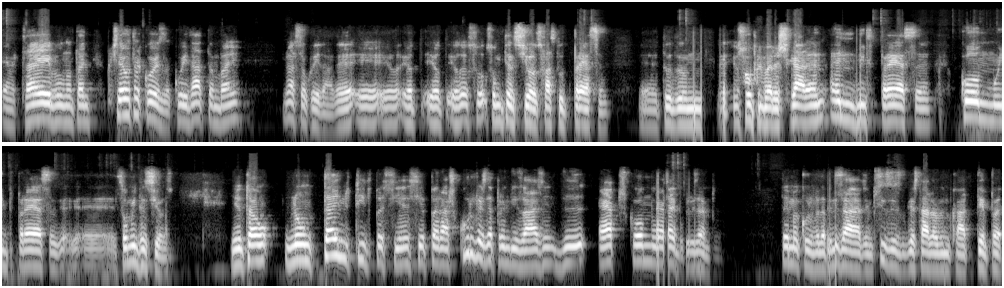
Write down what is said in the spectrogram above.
Airtable, não tenho. Porque isto é outra coisa. Idade também, não é só idade. É, é, eu, eu, eu, eu sou, sou, muito ansioso, faço tudo depressa. É, tudo, eu sou o primeiro a chegar, ando, ando muito depressa, como muito depressa, é, sou muito ansioso. E então não tenho tido paciência para as curvas de aprendizagem de apps como o Airtable, por exemplo tem uma curva de aprendizagem, precisas de gastar um bocado de tempo a,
